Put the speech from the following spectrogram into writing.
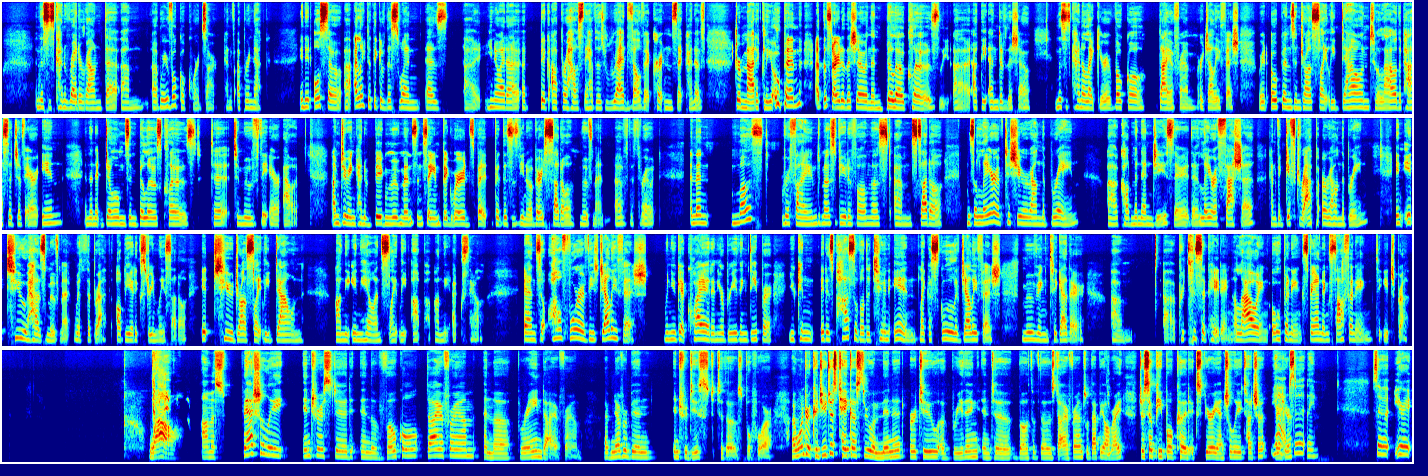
And this is kind of right around the um, uh, where your vocal cords are, kind of upper neck. And it also, uh, I like to think of this one as, uh, you know, at a, a big opera house, they have those red velvet curtains that kind of dramatically open at the start of the show and then billow close uh, at the end of the show. And this is kind of like your vocal diaphragm or jellyfish, where it opens and draws slightly down to allow the passage of air in, and then it domes and billows closed to, to move the air out. I'm doing kind of big movements and saying big words, but but this is, you know, a very subtle movement of the throat. And then most refined, most beautiful, most um, subtle is a layer of tissue around the brain uh, called meninges. They're the layer of fascia, kind of a gift wrap around the brain. And it too has movement with the breath, albeit extremely subtle. It too draws slightly down on the inhale and slightly up on the exhale. And so, all four of these jellyfish, when you get quiet and you're breathing deeper, you can, it is possible to tune in like a school of jellyfish moving together, um, uh, participating, allowing, opening, expanding, softening to each breath. Wow. I'm especially interested in the vocal diaphragm and the brain diaphragm. I've never been introduced to those before. I wonder, could you just take us through a minute or two of breathing into both of those diaphragms? Would that be all right? Just so people could experientially touch it Yeah, right here? absolutely. So you're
